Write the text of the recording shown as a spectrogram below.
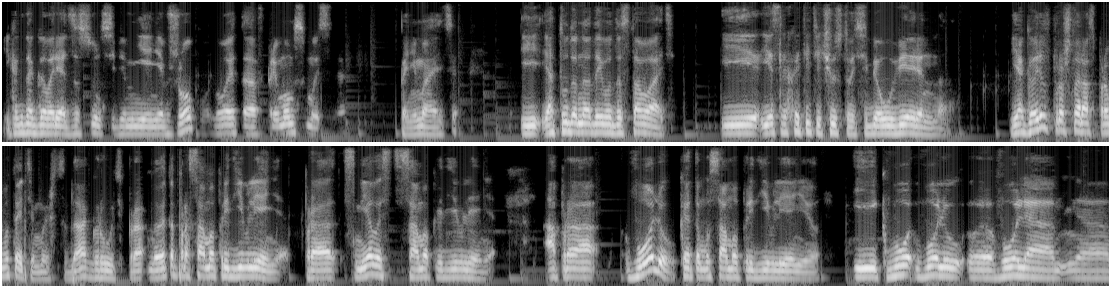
И когда говорят «засунь себе мнение в жопу», ну, это в прямом смысле, понимаете? И, оттуда надо его доставать. И если хотите чувствовать себя уверенно, я говорил в прошлый раз про вот эти мышцы, да, грудь, про, но это про самопредъявление, про смелость самопредъявления. А про волю к этому самопредъявлению и к во, волю, э, воля э,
